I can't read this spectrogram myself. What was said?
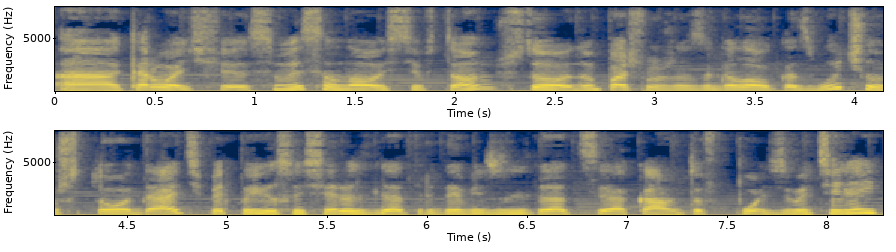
А, короче, смысл новости в том, что, ну, Паша уже заголовок озвучил, что, да, теперь появился сервис для 3D-визуализации аккаунтов пользователей.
